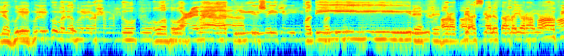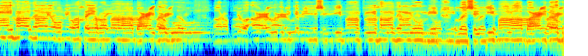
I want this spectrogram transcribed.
له الملك وله الحمد وهو على كل شيء قدير. رب أسألك خير ما في هذا اليوم وخير ما بعده. رب وأعوذ بك من شر ما في هذا اليوم وشر ما بعده.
